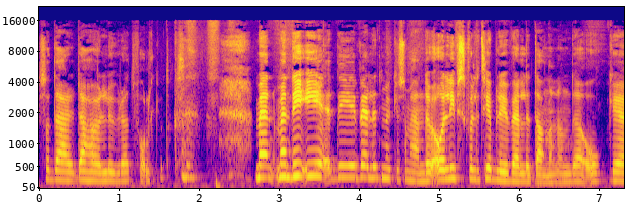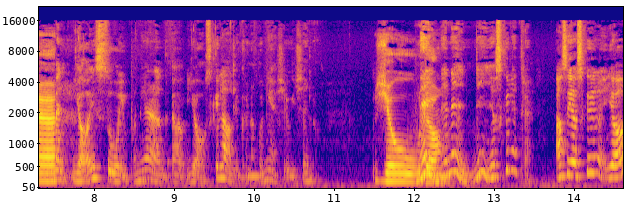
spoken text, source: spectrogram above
Så där, där har jag lurat folket också. men men det, är, det är väldigt mycket som händer och livskvalitet blir ju väldigt annorlunda. Och, eh, Men jag är så imponerad. Ja, Jag skulle aldrig kunna gå ner 20 kilo. jo Nej, då. nej, nej, nej, jag skulle inte det. Alltså jag, skulle, jag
